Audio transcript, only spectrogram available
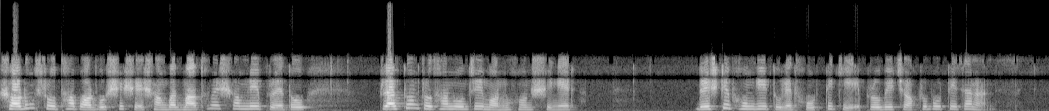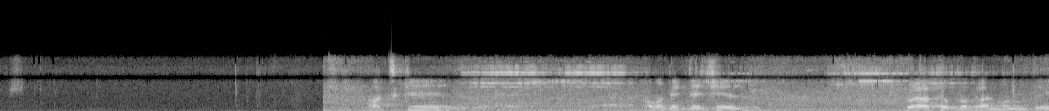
স্মরণ শ্রদ্ধা পর্ব শেষে সংবাদ মাধ্যমের সামনে প্রয়াত প্রাক্তন প্রধানমন্ত্রী মনমোহন সিং এর দৃষ্টিভঙ্গি তুলে ধরতে গিয়ে প্রবীর চক্রবর্তী জানান। আজকে আমাদের দেশের প্রয়াত প্রধানমন্ত্রী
